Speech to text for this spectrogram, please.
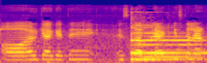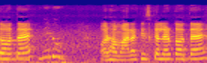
और क्या कहते हैं? इसका ब्लड किस कलर का होता है? और हमारा किस कलर का होता है?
